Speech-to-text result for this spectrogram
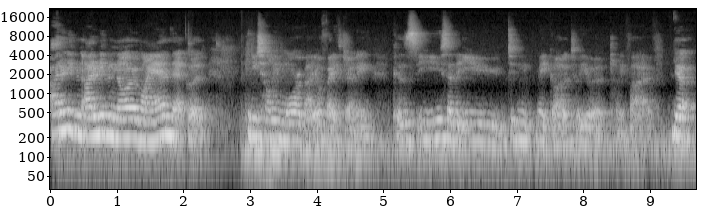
I don't even, I don't even know if I am that good. Can you tell me more about your faith journey? Because you said that you didn't meet God until you were 25. Yeah.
